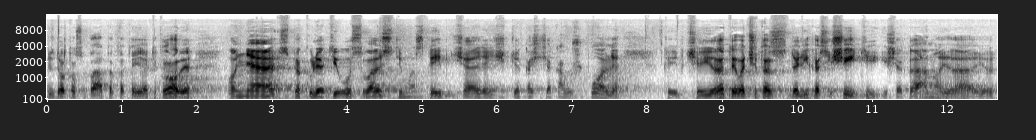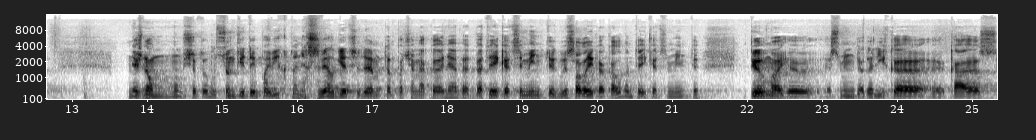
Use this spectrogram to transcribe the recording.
vis dėlto suprato, kad tai yra tikrovė, o ne spekuliatyvus svarstymas, kaip čia reiškia, kas čia ką užpuolė, kaip čia yra. Tai va šitas dalykas išeiti iš ekrano yra ir nežinau, mums čia turbūt sunkiai tai pavyktų, nes vėlgi atsidurėm tam pačiame ekrane, bet, bet reikia atsiminti, visą laiką kalbant, reikia atsiminti pirmą ir esmingą dalyką - karas,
